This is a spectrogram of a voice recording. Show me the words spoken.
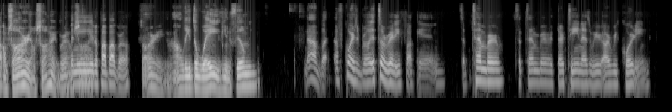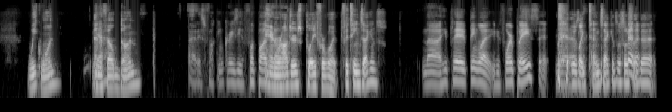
I'm sorry. I'm sorry, bro. I'm Been needing you to pop out, bro. Sorry. I'll lead the wave. You feel me? Nah, but of course, bro. It's already fucking September, September 13 as we are recording. Week one, Yeah, NFL done. that is fucking crazy. Football. Aaron. Rodgers played for what? 15 seconds? Nah, he played. I think what four plays. it was like 10 seconds or something like that.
